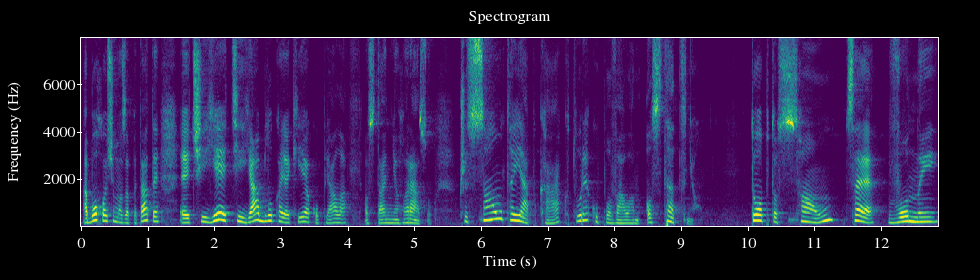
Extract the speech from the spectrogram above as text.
Або хочемо запитати, е, чи є ті яблука, які я купляла останнього разу. Чи są te jabłka, które kupowałam ostatnio? Тобто są це вони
